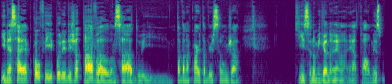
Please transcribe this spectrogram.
E nessa época o Vapor ele já estava lançado e estava na quarta versão já que se não me engano é, é atual mesmo.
